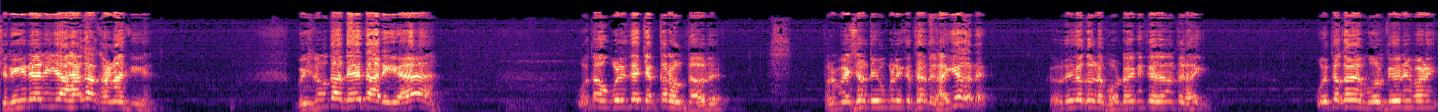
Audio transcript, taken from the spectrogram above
ਸਰੀਰ ਇਹ ਨਹੀਂ ਹੈਗਾ ਖਾਣਾ ਕੀ ਹੈ? ਵਿਸ਼ਨੂੰ ਤਾਂ ਦੇਹਧਾਰੀ ਹੈ। ਉਹ ਤਾਂ ਉਂਗਲੀ ਤੇ ਚੱਕਰ ਹੁੰਦਾ ਉਹਦੇ। ਪਰਮੇਸ਼ਰ ਦੀ ਉਂਗਲੀ ਕਿੱਥੇ ਦਿਖਾਈ ਹੈ ਕਦੇ? ਉਹਦੀ ਤਾਂ ਕਦੇ ਫੋਟੋ ਹੀ ਨਹੀਂ ਕਿਸੇ ਨੇ ਦਿਖਾਈ। ਉਹ ਤਾਂ ਕਦੇ ਮੂਰਤੀ ਨਹੀਂ ਬਣੀ।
